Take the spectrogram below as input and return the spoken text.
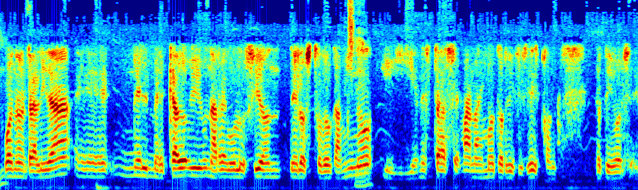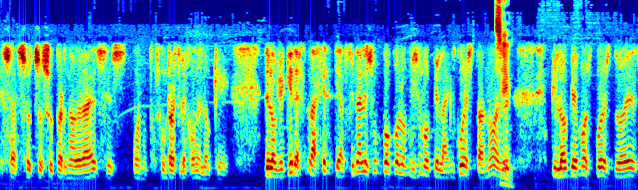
Bueno, en realidad el mercado vive una revolución de los todo camino y en esta semana en Motor 16 con digo, esas ocho super novedades es bueno pues un reflejo de lo que de lo que quiere la gente. Al final es un poco lo mismo que la encuesta, ¿no? Y lo que hemos puesto es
